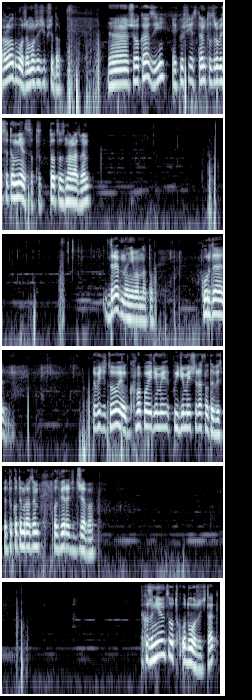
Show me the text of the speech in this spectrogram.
Ale odłożę, może się przyda. Eee, przy okazji, jak już jestem, to zrobię sobie to mięso, to, to co znalazłem. Drewna nie mam na to. Kurde. To wiecie co, jak chyba pojedziemy, pójdziemy jeszcze raz na tę wyspę, tylko tym razem pozbierać drzewa. Tylko, że nie wiem co od odłożyć, tak?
